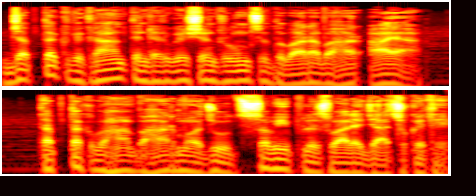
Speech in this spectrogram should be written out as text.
जब तक विक्रांत इंटरोगेशन रूम से दोबारा बाहर आया तब तक वहाँ बाहर मौजूद सभी पुलिस वाले जा चुके थे।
